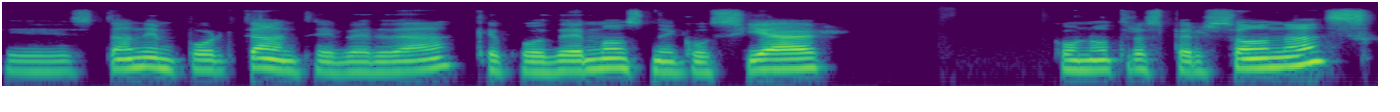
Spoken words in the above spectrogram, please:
que es tan importante, ¿verdad? Que podemos negociar con otras personas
